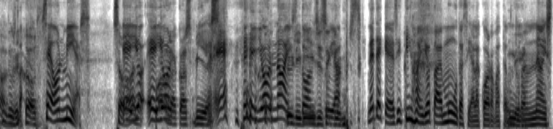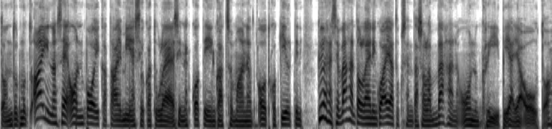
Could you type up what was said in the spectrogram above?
tontusta. joo. Se on mies. Se on Ei aina oo- ei parakas mies. Ei, ei ole naistonttuja. Ne tekee sitten ihan jotain muuta siellä korvatunturilla, niin. naistontut, mutta aina se on poika tai mies, joka tulee sinne kotiin katsomaan, että ootko kiltti. Niin kyllähän se vähän tolleen niin kuin ajatuksen tasolla vähän on kriipiä ja outoa.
